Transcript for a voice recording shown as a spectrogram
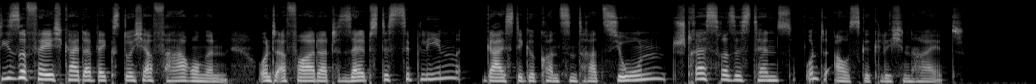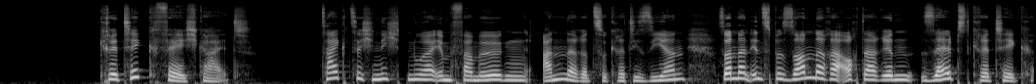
Diese Fähigkeit erwächst durch Erfahrungen und erfordert Selbstdisziplin, geistige Konzentration, Stressresistenz und Ausgeglichenheit. Kritikfähigkeit zeigt sich nicht nur im Vermögen, andere zu kritisieren, sondern insbesondere auch darin, Selbstkritik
